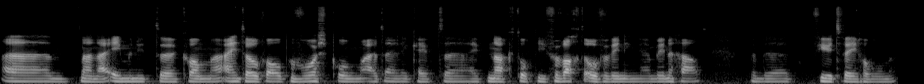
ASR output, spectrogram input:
Ehm, nou, na één minuut eh, kwam eh, Eindhoven al op een voorsprong. Maar uiteindelijk heeft, eh, heeft NAC toch die verwachte overwinning eh, binnengehaald. We hebben 4-2 gewonnen.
